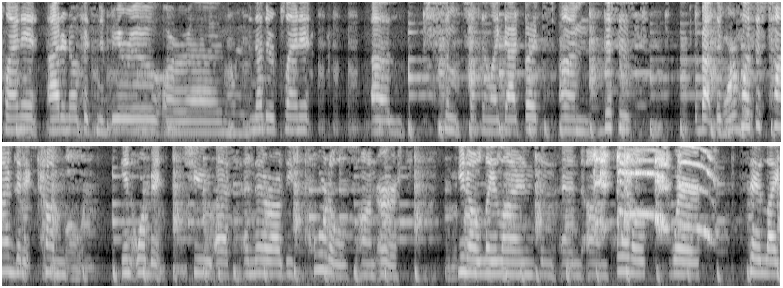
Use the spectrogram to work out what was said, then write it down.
planet. I don't know if it's Nibiru or uh, another planet uh, some something like that but um, this is about the closest time that it comes in orbit to us and there are these portals on earth. You know, ley lines and, and um, portals where, say, like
